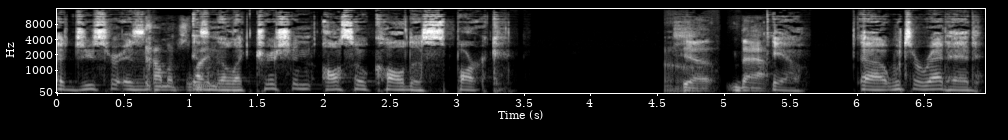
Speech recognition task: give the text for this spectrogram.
A juicer is, How much is an electrician, also called a spark. Yeah, that. Yeah. Uh, what's a redhead?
